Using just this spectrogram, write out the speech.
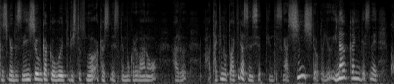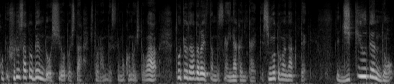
私がですね印象深く覚えている一つの証ですけどもこれはあのある滝本明先生っていうんですが新城という田舎にですねふるさと伝道をしようとした人なんですけどもこの人は東京で働いてたんですが田舎に帰って仕事がなくて時給伝道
